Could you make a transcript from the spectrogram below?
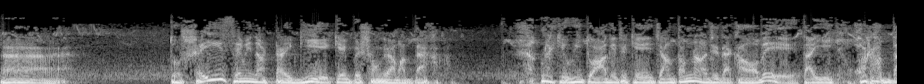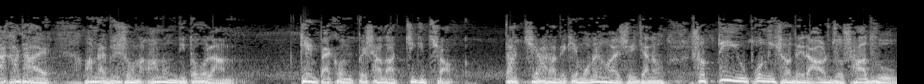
হ্যাঁ তো সেই সেমিনারটায় গিয়ে কেম্পের সঙ্গে আমার দেখা। আমরা কেউই তো আগে থেকে জানতাম না যে দেখা হবে, তাই হঠাৎ দেখাটায় আমরা ভীষণ আনন্দিত হলাম। কেম্প এখন পেশাদার চিকিৎসক। তার চেহারা দেখে মনে হয় সে যেন সত্যিই উপনিষদের আর্য সাধু।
